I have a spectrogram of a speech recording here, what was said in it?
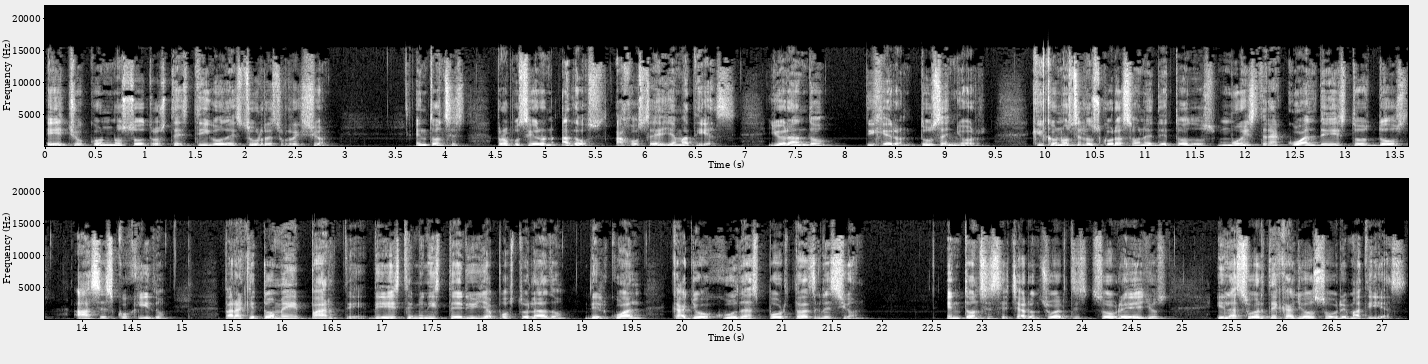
hecho con nosotros testigo de su resurrección. Entonces propusieron a dos, a José y a Matías, y orando dijeron, Tú Señor, que conoce los corazones de todos, muestra cuál de estos dos has escogido para que tome parte de este ministerio y apostolado del cual cayó Judas por transgresión. Entonces echaron suertes sobre ellos y la suerte cayó sobre Matías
